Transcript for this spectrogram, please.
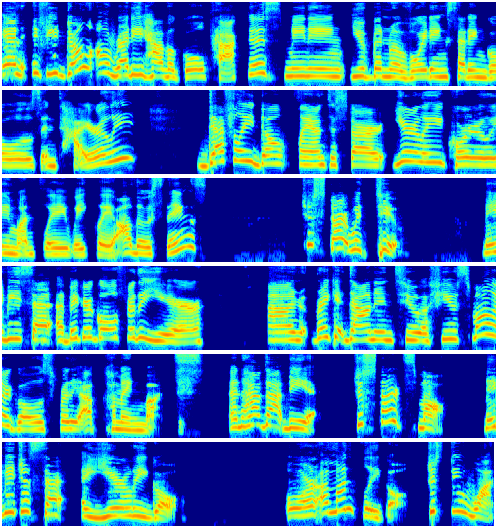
And if you don't already have a goal practice, meaning you've been avoiding setting goals entirely, definitely don't plan to start yearly, quarterly, monthly, weekly, all those things. Just start with two maybe set a bigger goal for the year and break it down into a few smaller goals for the upcoming months and have that be it. Just start small. Maybe just set a yearly goal. or a monthly goal. Just do one,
